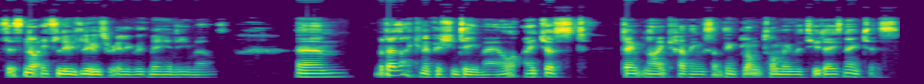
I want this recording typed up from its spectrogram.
So it's not it's lose lose really with me and emails. Um, but I like an efficient email. I just don't like having something plonked on me with two days' notice.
